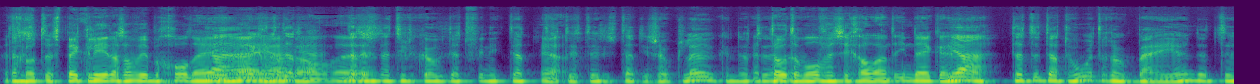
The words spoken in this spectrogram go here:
Het grote speculeren is alweer begonnen. Hè? Ja, dat, al. dat Eh, is natuurlijk ook, dat vind ik, dat, Ja. dat, is, dat, is, dat is ook leuk. En dat, eh, Toto Wolff is zich al aan het indekken. Ja, dat, dat hoort er ook bij. Hè? Dat, eh,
